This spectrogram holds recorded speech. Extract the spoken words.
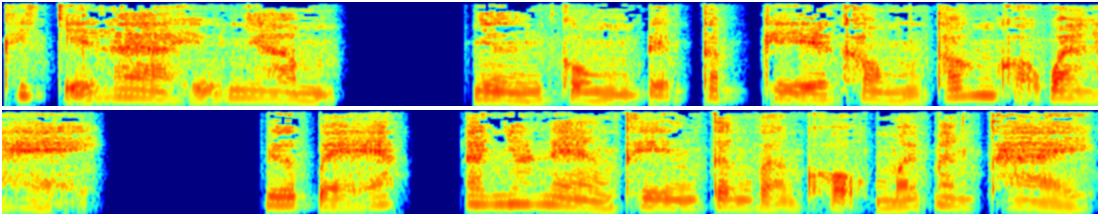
khi chỉ là hiểu nhầm, nhưng cùng điểm tâm kia không thoát khỏi quan hệ. Đứa bé là nho nàng thiên tân vạn khổ mới mang thai,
